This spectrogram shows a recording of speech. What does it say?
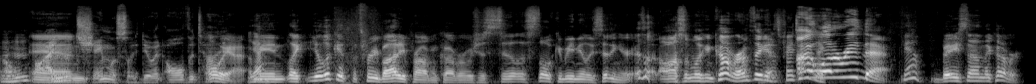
Mm-hmm. Oh, I would And- shamelessly do it all the time. Oh yeah. Yeah. I mean, like you look at the three body problem cover, which is still, still conveniently sitting here. It's an awesome looking cover. I'm thinking, It's I want to read that. Yeah. Based on the cover.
